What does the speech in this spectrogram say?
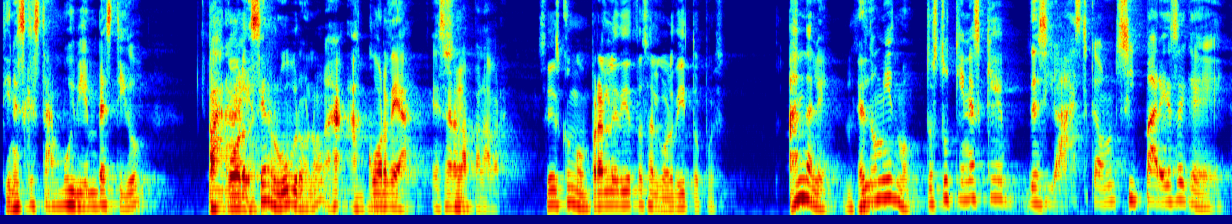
Tienes que estar muy bien vestido para ese rubro, ¿no? Ajá, acorde a, esa era la palabra. Sí, es como comprarle dietas al gordito, pues. Ándale, es lo mismo. Entonces tú tienes que decir, ah, este cabrón sí parece que,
